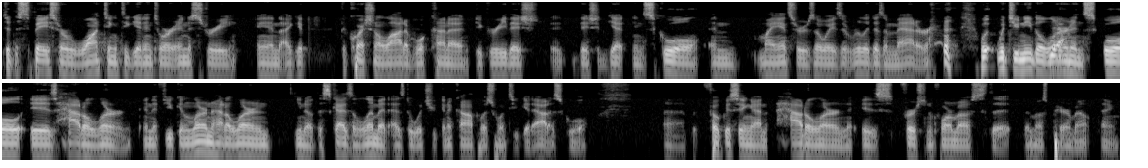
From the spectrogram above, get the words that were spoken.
to the space or wanting to get into our industry, and I get the question a lot of what kind of degree they sh- they should get in school, and my answer is always it really doesn't matter. what, what, you need to learn yeah. in school is how to learn, and if you can learn how to learn, you know the sky's the limit as to what you can accomplish once you get out of school. Uh, but focusing on how to learn is first and foremost the, the most paramount thing.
